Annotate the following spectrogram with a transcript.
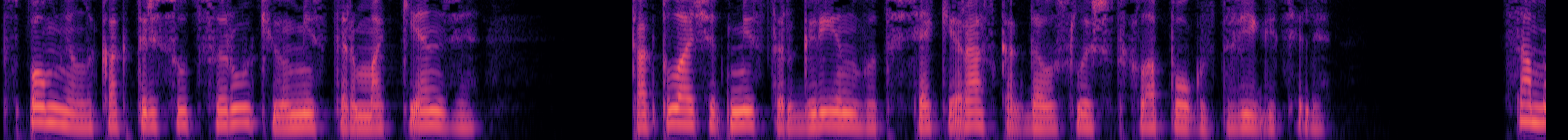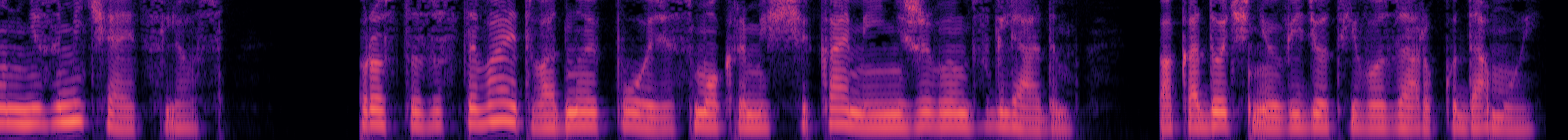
Вспомнила, как трясутся руки у мистера Маккензи, как плачет мистер Гринвуд всякий раз, когда услышит хлопок в двигателе. Сам он не замечает слез просто застывает в одной позе с мокрыми щеками и неживым взглядом, пока дочь не уведет его за руку домой.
